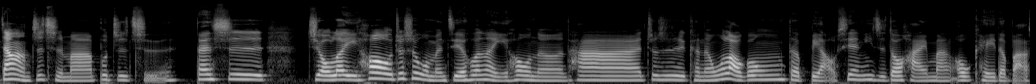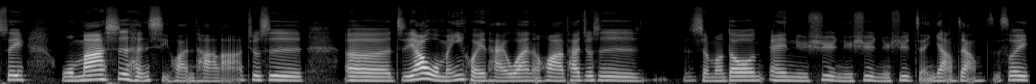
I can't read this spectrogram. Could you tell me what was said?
家长支持吗？不支持。但是久了以后，就是我们结婚了以后呢，他就是可能我老公的表现一直都还蛮 OK 的吧，所以我妈是很喜欢他啦。就是呃，只要我们一回台湾的话，他就是什么都哎，女婿女婿女婿怎样这样子，所以。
